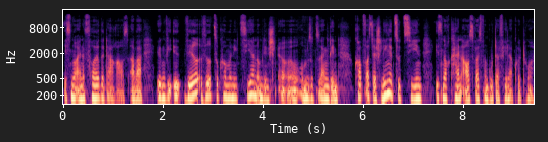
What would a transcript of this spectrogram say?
ist nur eine Folge daraus. Aber irgendwie wird, wird zu kommunizieren, um, den, äh, um sozusagen den Kopf aus der Schlinge zu ziehen, ist noch kein Ausweis von guter Fehlerkultur.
